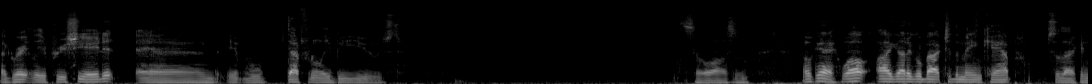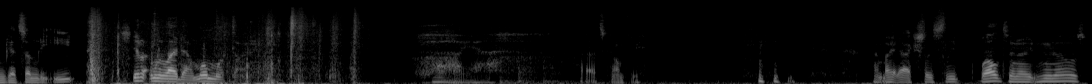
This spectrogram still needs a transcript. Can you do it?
I greatly appreciate it, and it will definitely be used. So awesome. Okay, well, I gotta go back to the main camp so that I can get something to eat. You know, I'm gonna lie down one more time. Oh, yeah. That's comfy. I might actually sleep well tonight, who knows?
